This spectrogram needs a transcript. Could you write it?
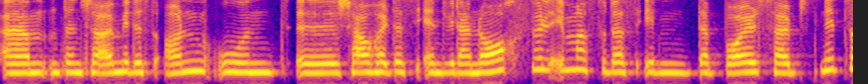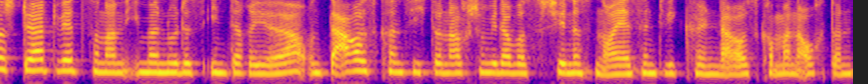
Ähm, und dann schaue ich mir das an und äh, schaue halt, dass ich entweder nachfülle immer, sodass eben der Ball selbst nicht zerstört wird, sondern immer nur das Interieur. Und daraus kann sich dann auch schon wieder was Schönes Neues entwickeln. Daraus kann man auch dann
